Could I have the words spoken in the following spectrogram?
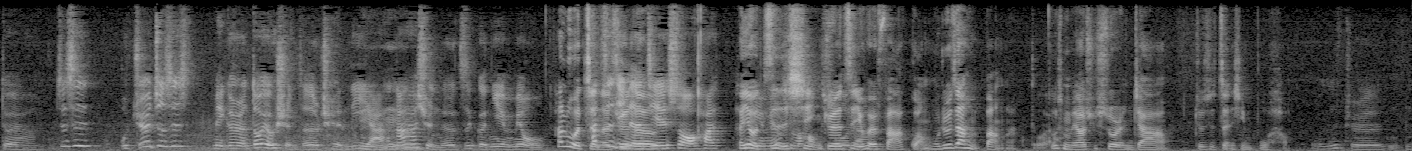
对啊，就是我觉得就是每个人都有选择的权利啊。那他选择这个，你也没有他如果他自己能接受，他很有自信，好觉得自己会发光，我觉得这样很棒啊。对啊为什么要去说人家就是整形不好？我是觉得，嗯，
